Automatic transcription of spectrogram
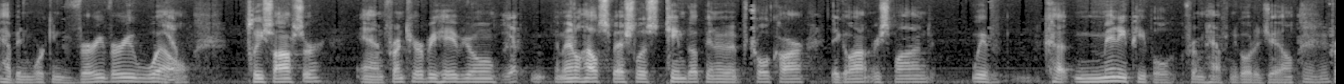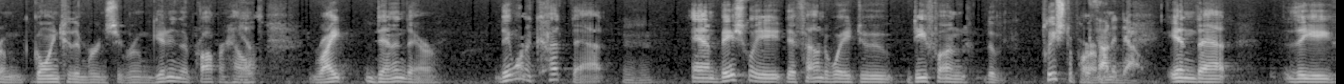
have been working very, very well, police officer and frontier behavioral, Yep. mental health specialist teamed up in a patrol car. They go out and respond. We've cut many people from having to go to jail, mm-hmm. from going to the emergency room, getting the proper health right then and there. They want to cut that. Mm-hmm. And basically, they found a way to defund the police department. Without a doubt. In that the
